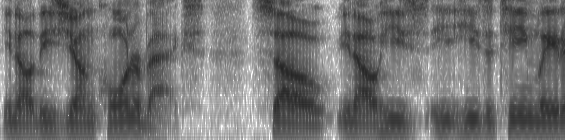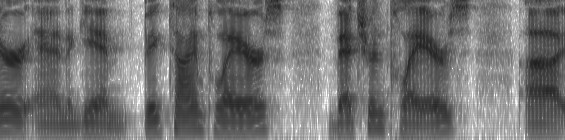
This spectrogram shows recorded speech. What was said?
you know, these young cornerbacks. So you know he's he, he's a team leader, and again, big time players, veteran players. Uh,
